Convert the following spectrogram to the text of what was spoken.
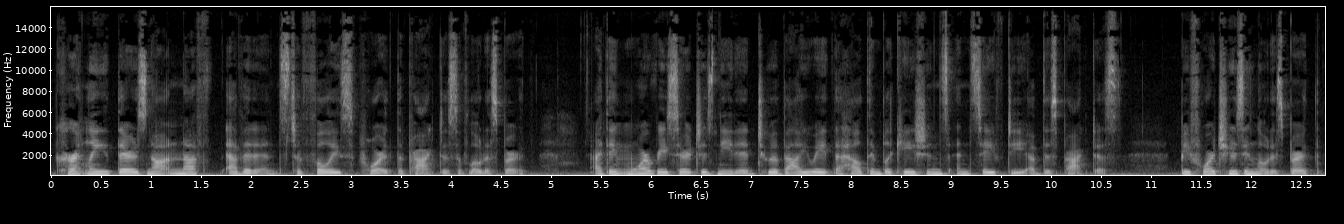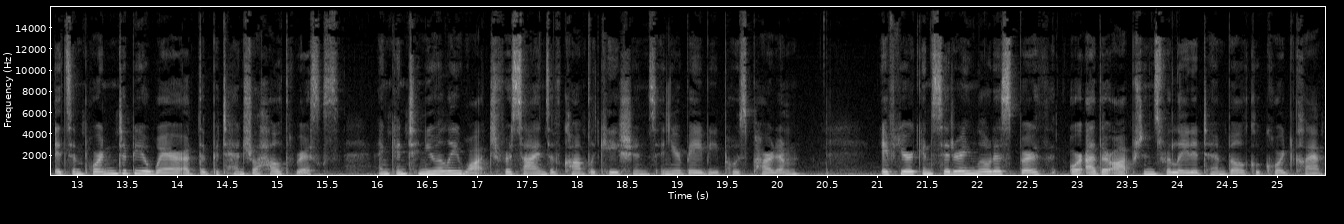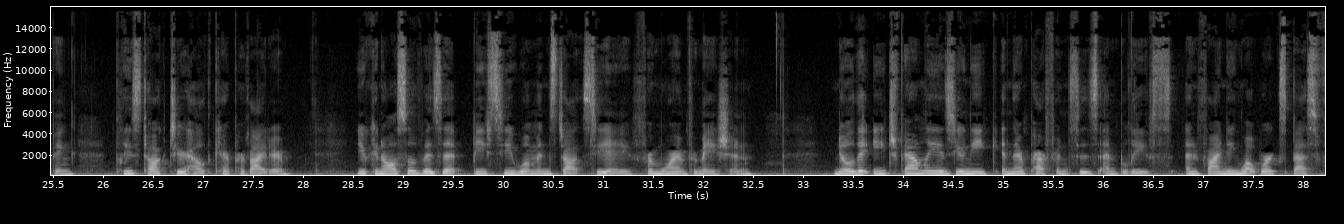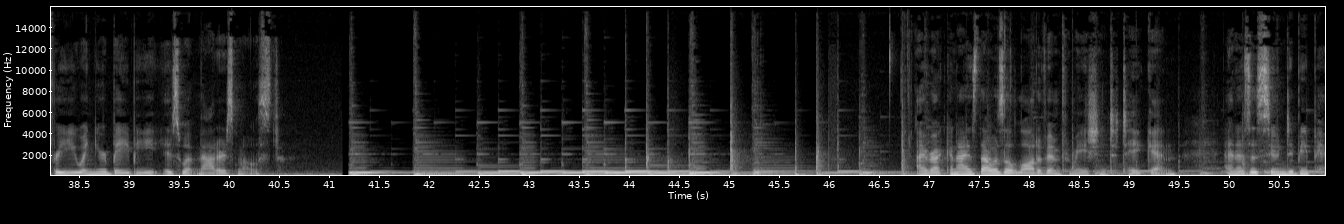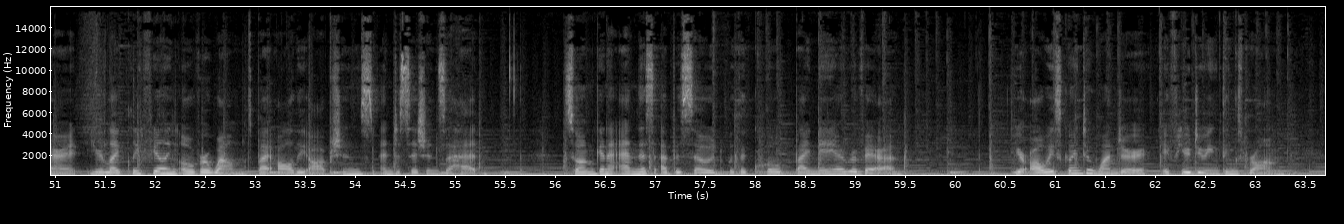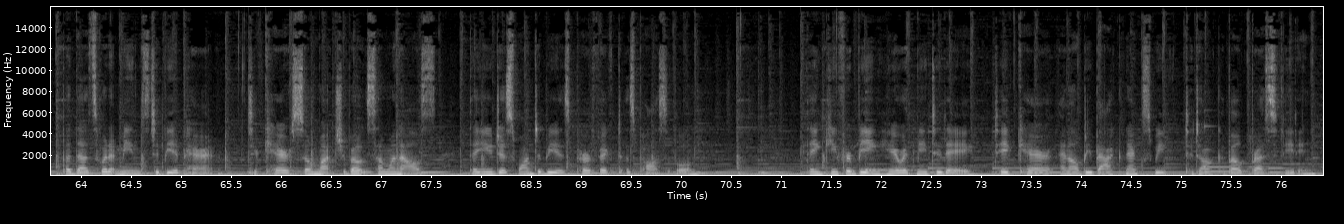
Currently, there is not enough evidence to fully support the practice of lotus birth. I think more research is needed to evaluate the health implications and safety of this practice. Before choosing lotus birth, it's important to be aware of the potential health risks and continually watch for signs of complications in your baby postpartum. If you're considering lotus birth or other options related to umbilical cord clamping, please talk to your healthcare provider. You can also visit bcwomens.ca for more information. Know that each family is unique in their preferences and beliefs, and finding what works best for you and your baby is what matters most. I recognize that was a lot of information to take in, and as a soon to be parent, you're likely feeling overwhelmed by all the options and decisions ahead. So I'm going to end this episode with a quote by Naya Rivera you're always going to wonder if you're doing things wrong, but that's what it means to be a parent to care so much about someone else that you just want to be as perfect as possible. Thank you for being here with me today. Take care, and I'll be back next week to talk about breastfeeding.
